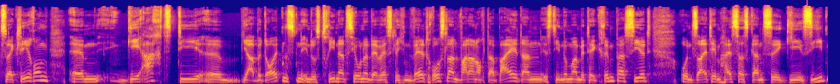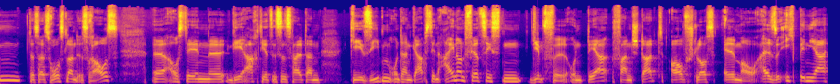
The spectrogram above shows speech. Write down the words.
Zur Erklärung, ähm, G8, die äh, ja, bedeutendsten Industrienationen der westlichen Welt. Russland war da noch dabei, dann ist die Nummer mit der Krim passiert und seitdem heißt das Ganze G7. Das heißt, Russland ist raus äh, aus den äh, G8. Jetzt ist es halt dann G7 und dann gab es den 41. Gipfel und der fand statt auf Schloss Elmau. Also ich bin ja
